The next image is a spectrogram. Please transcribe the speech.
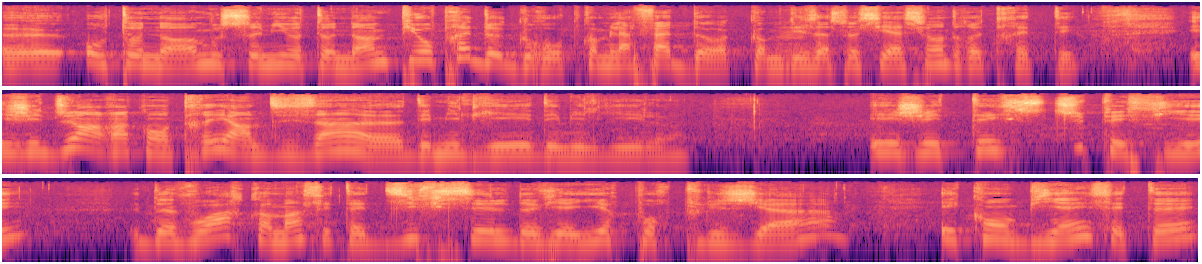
euh, autonomes ou semi-autonomes, puis auprès de groupes comme la FADOC, comme des associations de retraités. Et j'ai dû en rencontrer en dix ans euh, des milliers et des milliers, là. Et j'étais stupéfiée de voir comment c'était difficile de vieillir pour plusieurs et combien c'était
